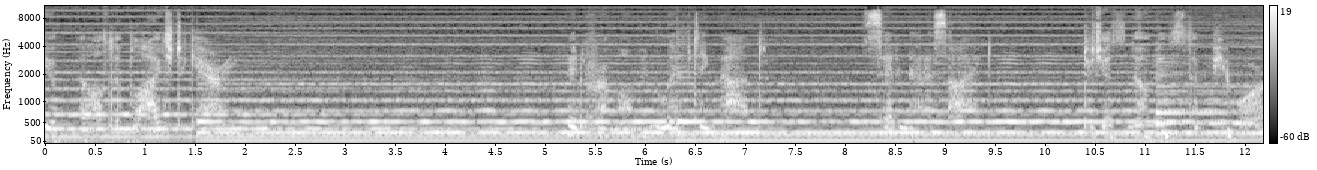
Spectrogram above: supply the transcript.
You felt obliged to carry. And for a moment, lifting that, setting that aside to just notice the pure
